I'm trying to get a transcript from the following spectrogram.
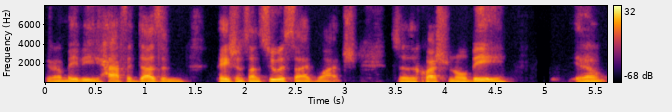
you know maybe half a dozen patients on suicide watch. So the question will be you know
